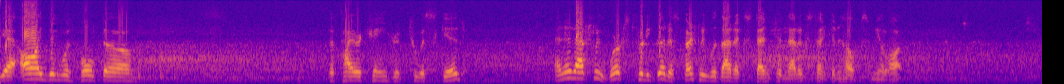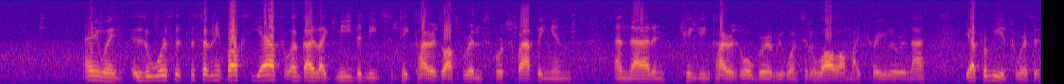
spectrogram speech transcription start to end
Yeah, all I did was bolt the, the tire changer to a skid. And it actually works pretty good, especially with that extension. That extension helps me a lot. Anyway, is it worth it, the 70 bucks? Yeah, for a guy like me that needs to take tires off rims for scrapping and, and that, and changing tires over every once in a while on my trailer and that. Yeah, for me it's worth it.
